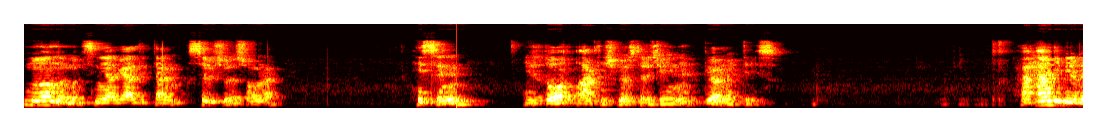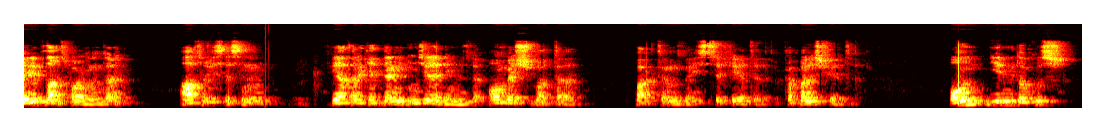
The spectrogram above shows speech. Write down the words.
Bunun anlamı sinyal geldikten kısa bir süre sonra hissenin %10 artış göstereceğini görmekteyiz. Herhangi bir veri platformunda Altur hissesinin fiyat hareketlerini incelediğimizde 15 Şubat'ta baktığımızda hisse fiyatı, kapanış fiyatı 10.29 ve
